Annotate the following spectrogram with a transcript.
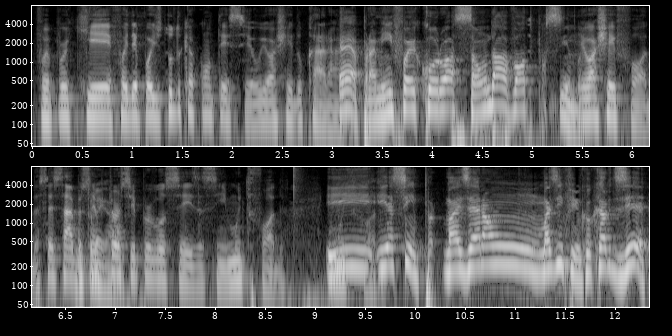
Foi porque foi depois de tudo que aconteceu e eu achei do caralho. É, pra mim foi coroação da volta por cima. Eu achei foda. Você sabe, eu Muito sempre legal. torci por vocês, assim, muito foda. E, e assim, mas era um. Mas enfim, o que eu quero dizer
